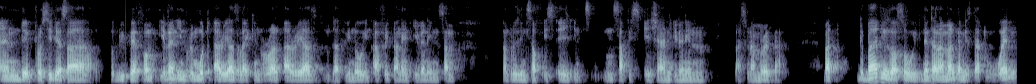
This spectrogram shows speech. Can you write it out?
and the procedures are to be performed even in remote areas like in rural areas that we know in Africa and even in some countries in Southeast Asia, in, in Southeast Asia and even in Latin America. But the bad news also with dental amalgam is that when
